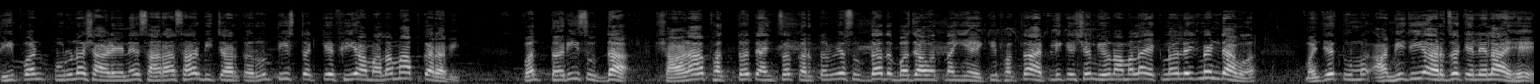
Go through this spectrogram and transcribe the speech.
ती पण पूर्ण शाळेने सारासार विचार करून तीस टक्के फी आम्हाला माफ करावी. पण तरी सुद्धा शाळा फक्त त्यांचं कर्तव्य सुद्धा बजावत नाहीये की फक्त ऍप्लिकेशन घेऊन आम्हाला एक्नॉलेजमेंट द्यावं. म्हणजे तुम आम्ही जी अर्ज केलेला आहे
